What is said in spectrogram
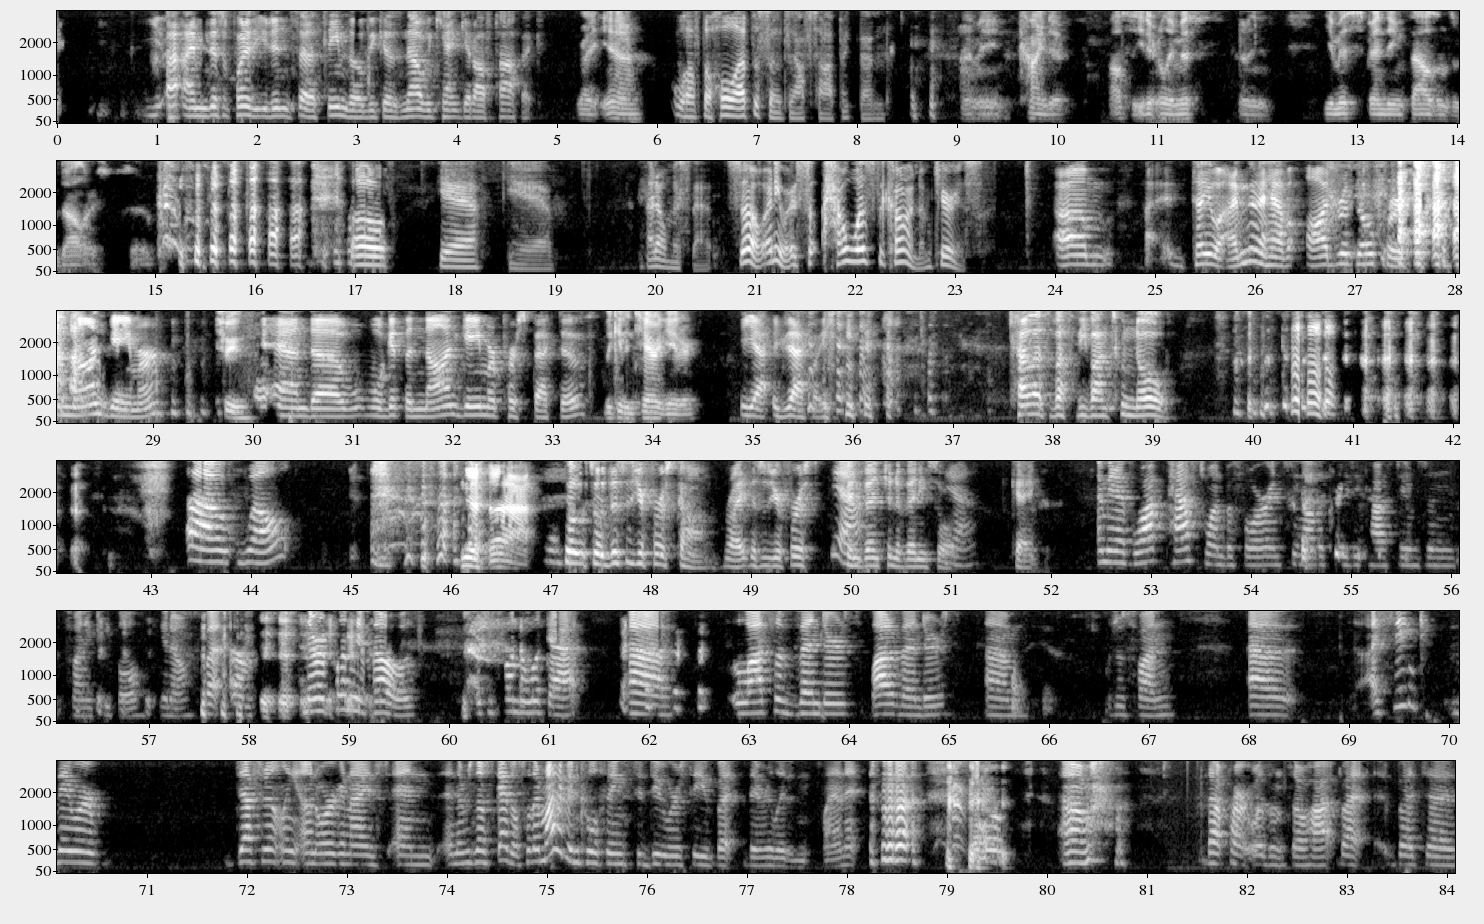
You, I, I'm disappointed that you didn't set a theme though, because now we can't get off topic. Right? Yeah. well, if the whole episode's off topic, then I mean, kind of. Also, you didn't really miss. I mean, you miss spending thousands of dollars. So oh, yeah, yeah. I don't miss that. So, anyway, so how was the con? I'm curious. Um, I, tell you what, I'm going to have Audra go first, a non-gamer, true. and uh, we'll get the non-gamer perspective. We can interrogate her. Yeah, exactly. Tell us what we want to know. Uh, well, yeah. So, so this is your first con, right? This was your first yeah, convention of any sort. yeah. Okay. I mean, I've walked past one before and seen all the crazy costumes and funny people, you know. But um, there were plenty of those, which is fun to look at. Uh, lots of vendors, a lot of vendors, um, which was fun. Uh, I think they were definitely unorganized and and there was no schedule so there might have been cool things to do or see but they really didn't plan it so um that part wasn't so hot but but uh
